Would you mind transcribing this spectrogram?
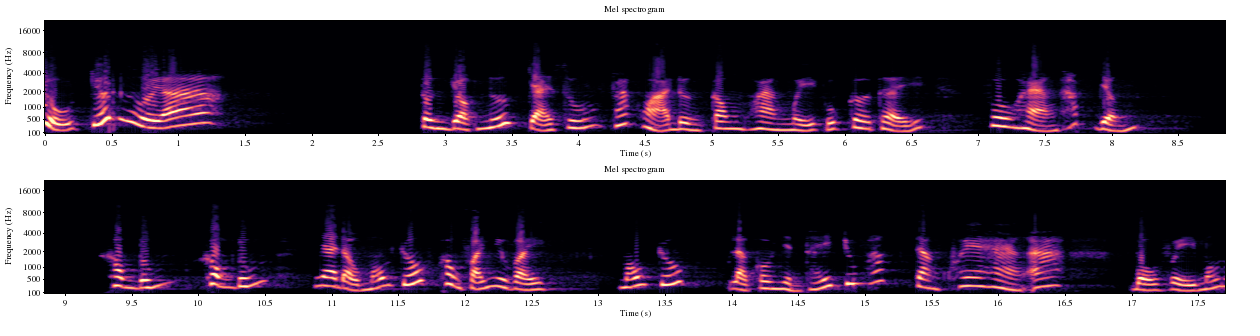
rũ chết người a Từng giọt nước chảy xuống phát họa đường cong hoàn mỹ của cơ thể, vô hạn hấp dẫn. Không đúng, không đúng, nha đầu máu chốt không phải như vậy. Máu chốt là cô nhìn thấy chú Hắc đang khoe hàng a, bộ vị máu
